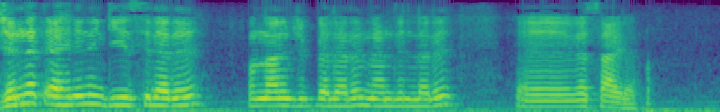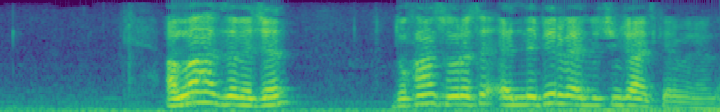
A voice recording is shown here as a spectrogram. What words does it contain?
cennet ehlinin giysileri, onların cübbeleri, mendilleri e, vesaire. Allah Azze ve Celle Duhan suresi 51 ve 53. ayet-i kerimelerde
